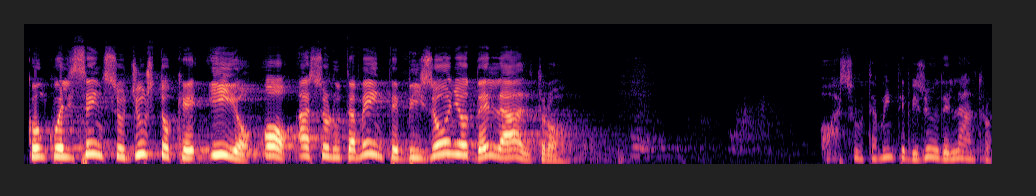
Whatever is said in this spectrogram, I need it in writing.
con quel senso giusto che io ho assolutamente bisogno dell'altro. Ho assolutamente bisogno dell'altro.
